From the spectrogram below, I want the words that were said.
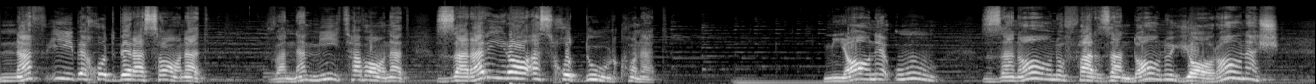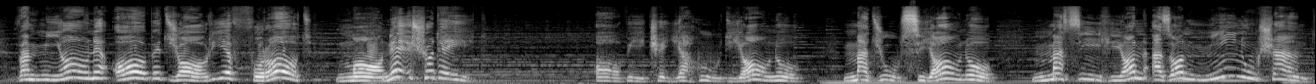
نفعی به خود برساند و نه می تواند ضرری را از خود دور کند. میان او زنان و فرزندان و یارانش و میان آب جاری فرات مانع شده اید. آبی که یهودیان و مجوسیان و مسیحیان از آن می نوشند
